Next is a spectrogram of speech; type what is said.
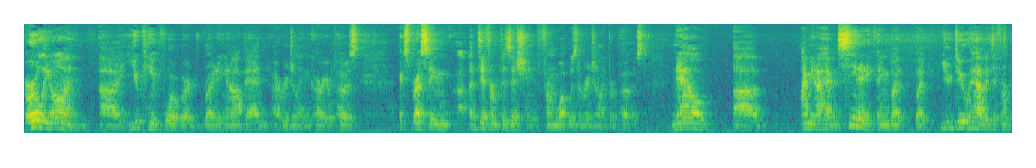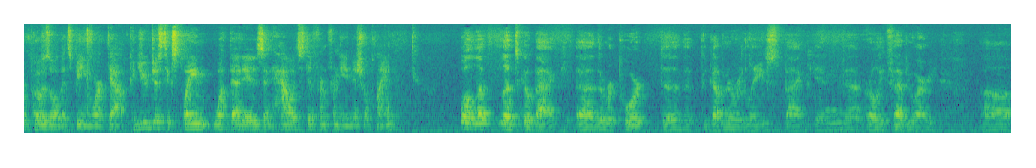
early on, uh, you came forward writing an op-ed originally in the Courier Post, expressing a different position from what was originally proposed. Now, uh, I mean, I haven't seen anything, but but you do have a different proposal that's being worked out. Could you just explain what that is and how it's different from the initial plan? Well, let, let's go back. Uh, the report uh, that the governor released back in uh, early February, uh,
